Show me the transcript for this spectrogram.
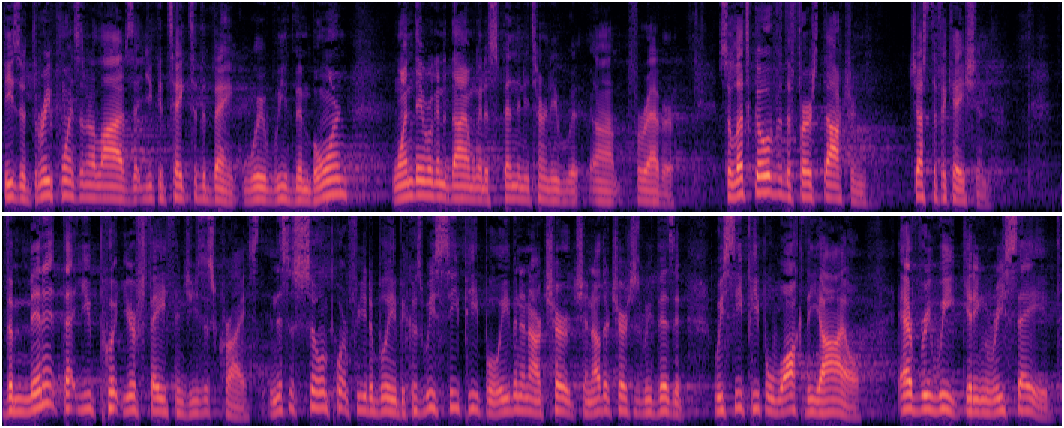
these are three points in our lives that you could take to the bank. we have been born. One day we're going to die and we're going to spend an eternity with, uh, forever. So let's go over the first doctrine justification. The minute that you put your faith in Jesus Christ, and this is so important for you to believe because we see people, even in our church and other churches we visit, we see people walk the aisle every week getting resaved.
